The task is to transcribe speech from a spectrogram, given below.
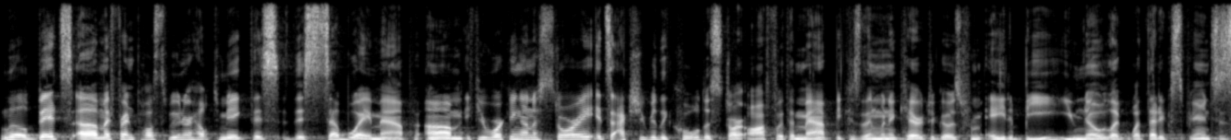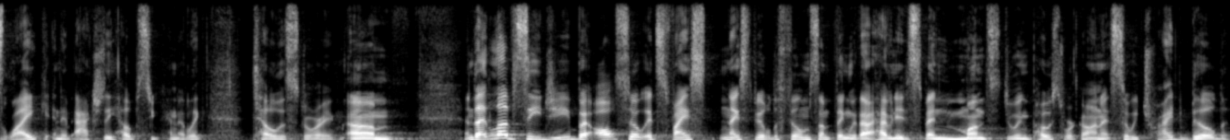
little bits. Uh, my friend Paul Spooner helped make this, this subway map. Um, if you're working on a story, it's actually really cool to start off with a map because then when a character goes from A to B, you know like what that experience is like, and it actually helps you kind of like tell the story. Um, and I love CG, but also it's nice, nice to be able to film something without having to spend months doing post work on it. So we tried to build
